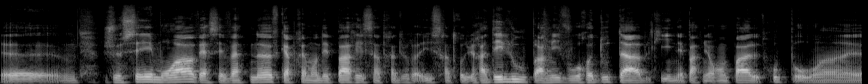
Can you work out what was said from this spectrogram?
je sais, moi, verset 29, qu'après mon départ, il s'introduira des loups parmi vous redoutables qui n'épargneront pas le troupeau, hein, euh,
